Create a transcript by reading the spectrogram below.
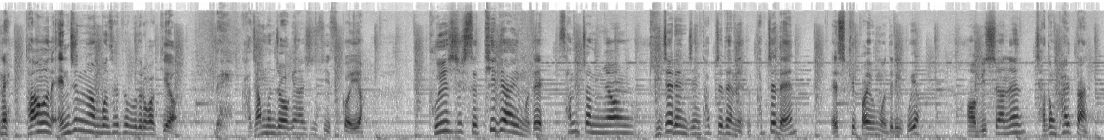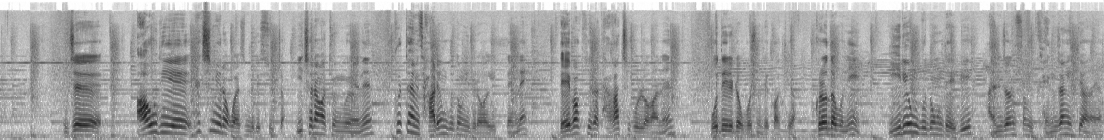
네, 다음은 엔진을 한번 살펴보도록 할게요. 네, 가장 먼저 확인하실 수 있을 거예요. V6 TDI 모델 3.0 디젤 엔진 탑재된, 탑재된 SQ5 모델이고요. 어, 미션은 자동 8단. 이제 아우디의 핵심이라고 말씀드릴 수 있죠. 이 차량 같은 경우에는 풀타임 4륜 구동이 들어가기 때문에 네 바퀴가 다 같이 굴러가는 모델이라고 보시면 될 것 같아요. 그러다 보니 2륜 구동 대비 안전성이 굉장히 뛰어나요.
